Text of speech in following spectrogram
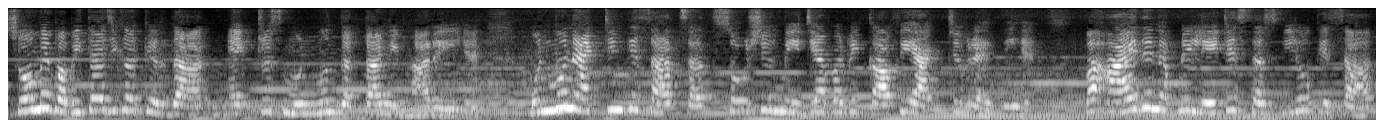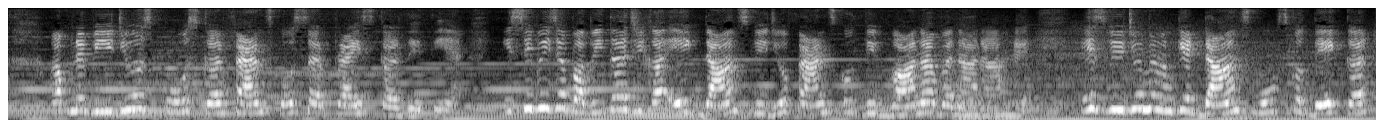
शो में बबीता जी का किरदार एक्ट्रेस मुनमुन दत्ता निभा रही हैं। मुनमुन एक्टिंग के साथ साथ सोशल मीडिया पर भी काफ़ी एक्टिव रहती हैं। वह आए दिन अपनी लेटेस्ट तस्वीरों के साथ अपने वीडियोस पोस्ट कर फैंस को सरप्राइज़ कर देती है। इसी बीच अब बबीता जी का एक डांस वीडियो फैंस को दीवाना बना रहा है। इस वीडियो में उनके डांस मूव्स को देखकर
